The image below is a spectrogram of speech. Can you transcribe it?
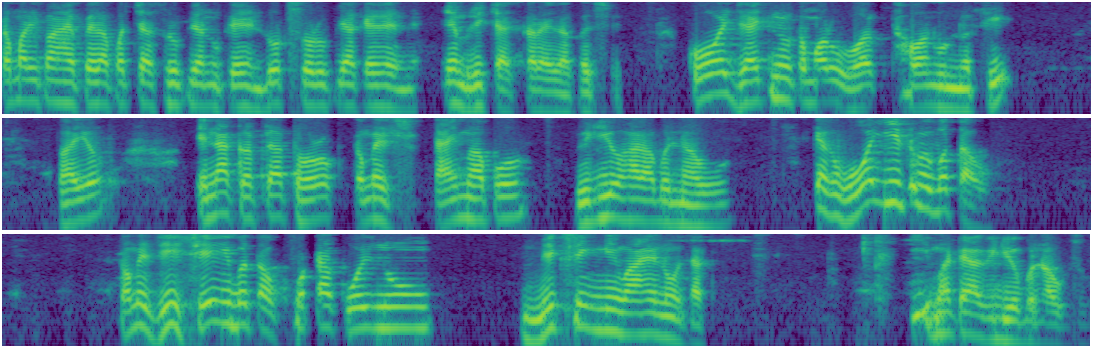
તમારી પાસે પેલા પચાસ રૂપિયાનું કહે, દોઢસો રૂપિયા કહે ને એમ રિચાર્જ કરાવ્યા કરશે કોઈ જાતનું તમારું વર્ક થવાનું નથી. ભાઈઓ, એના કરતાં થોડોક તમે ટાઈમ આપો, વીડિયો સારા બનાવો. કે હોય એ તમે બતાવો. તમે જે છે એ બતાવો. ખોટા કોઈનું મિક્સિંગની વાહે ન જાત. એ માટે આ વીડિયો બનાવું છું.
